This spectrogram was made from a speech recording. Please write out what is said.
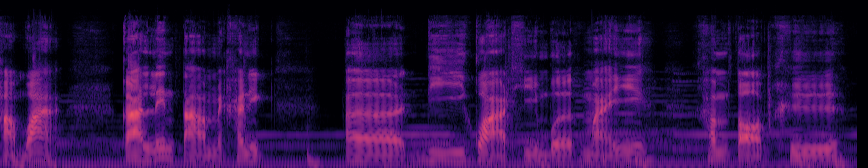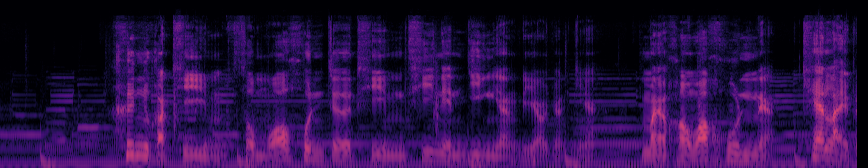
ถามว่าการเล่นตามเมคานิก เอ่อดีกว่าทีมเวิร์กไหมคำตอบคือขึ้นอยู่กับทีม สมมติว่าคุณเจอทีมที่เน้นยิงอย่างเดียวอย่างเงี้ย หมายความว่าคุณเนี่ยแค่ไหลไป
